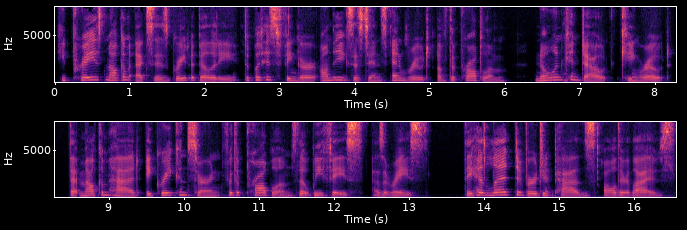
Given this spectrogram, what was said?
He praised Malcolm X's great ability to put his finger on the existence and root of the problem. No one can doubt, King wrote, that Malcolm had a great concern for the problems that we face as a race. They had led divergent paths all their lives,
